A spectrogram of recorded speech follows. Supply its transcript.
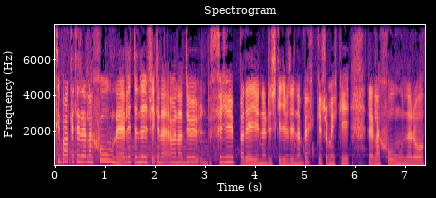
Tillbaka till relationer. Jag är lite nyfiken. Jag menar, du fördjupar dig ju när du skriver dina böcker så mycket i relationer och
